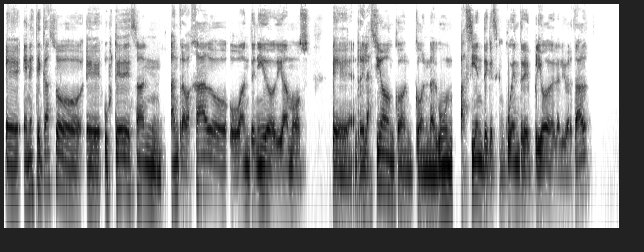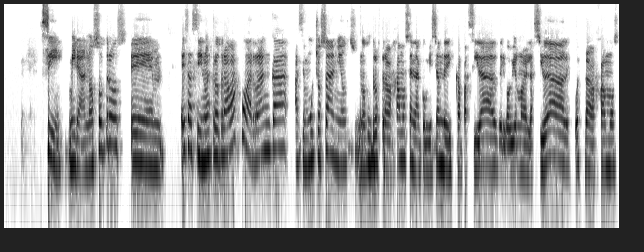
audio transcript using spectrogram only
Eh, en este caso, eh, ¿ustedes han, han trabajado o han tenido, digamos, eh, relación con, con, algún paciente que se encuentre privado de la libertad? Sí, mira, nosotros es así, nuestro trabajo arranca hace muchos años. Nosotros trabajamos en la Comisión de Discapacidad del Gobierno de la Ciudad, después trabajamos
